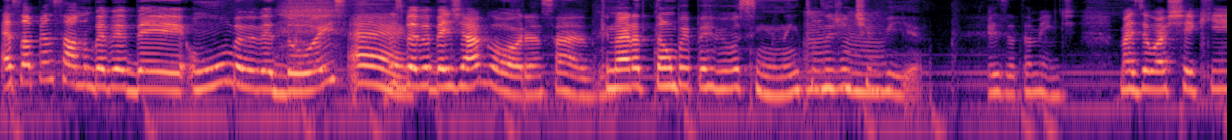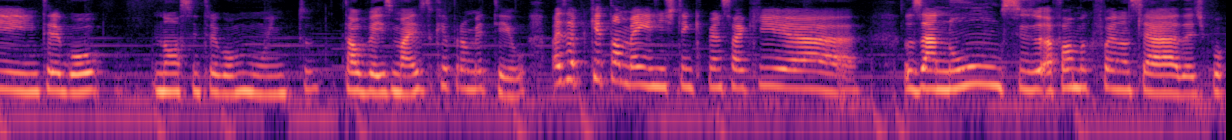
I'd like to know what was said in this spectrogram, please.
É só pensar no BBB 1, BBB 2, É. nos BBB de agora, sabe? Que não era tão pay per view assim, nem tudo a gente Uhum. via. Exatamente. Mas eu achei que entregou. Nossa, entregou muito. Talvez mais do que prometeu. Mas é porque também a gente tem que pensar que a- os anúncios, a forma que foi anunciada, tipo,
